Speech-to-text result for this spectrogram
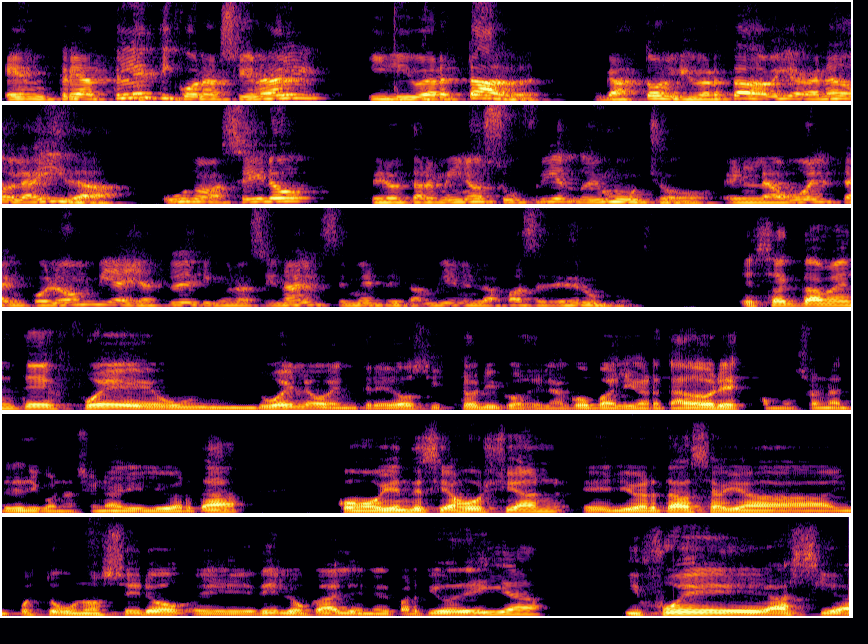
entre Atlético Nacional y Libertad. Gastón Libertad había ganado la ida 1 a 0, pero terminó sufriendo y mucho en la vuelta en Colombia y Atlético Nacional se mete también en la fase de grupos. Exactamente, fue un duelo entre dos históricos de la Copa Libertadores, como son Atlético Nacional y Libertad. Como bien decías, Boyan, eh, Libertad se había impuesto 1-0 eh, de local en el partido de ida y fue hacia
